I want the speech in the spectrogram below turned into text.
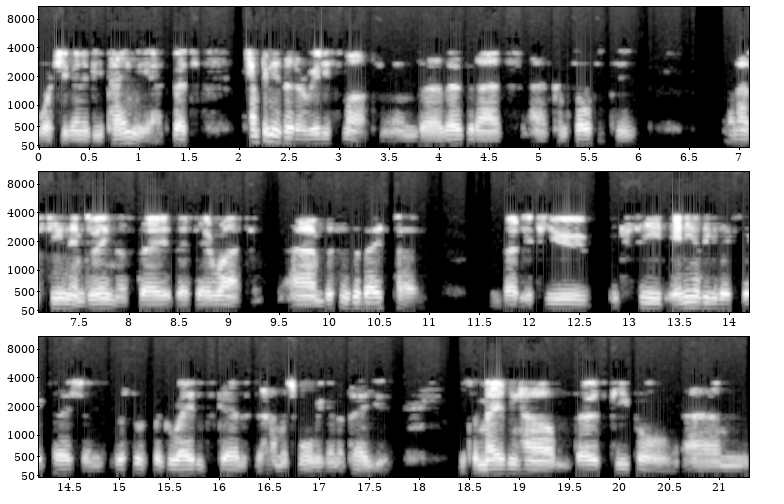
what you're going to be paying me at. But companies that are really smart and, uh, those that I've, I've consulted to, and I've seen them doing this, they, they say, right, um, this is the base pay. But if you exceed any of these expectations, this is the graded scale as to how much more we're going to pay you it's amazing how those people um,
